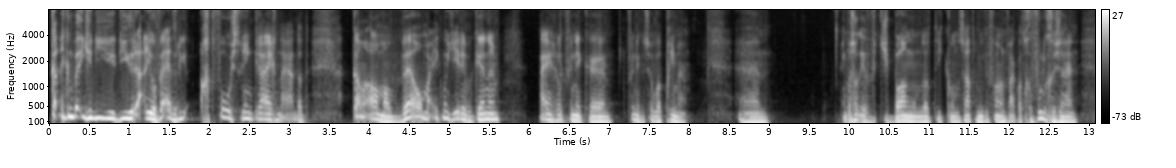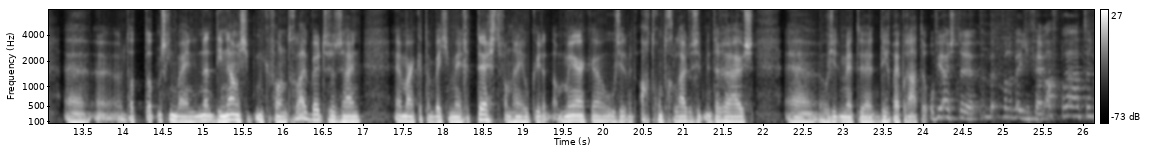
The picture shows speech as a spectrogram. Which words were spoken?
Kan ik een beetje die, die Radio 538 voorstring krijgen? Nou ja, dat kan allemaal wel, maar ik moet je eerlijk bekennen, eigenlijk vind ik, vind ik het zo wel prima. Ik was ook eventjes bang, omdat die condensatormicrofoons vaak wat gevoeliger zijn. eh, eh, dat, dat misschien bij een dynamische microfoon het geluid beter zou zijn. Eh, maar ik heb er een beetje mee getest van hey, hoe kun je dat nou merken? Hoe zit het met achtergrondgeluid? Hoe zit het met de ruis? Hoe zit het met dichtbij praten? Of juist van een beetje ver af praten?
